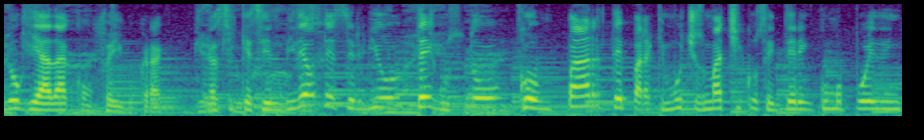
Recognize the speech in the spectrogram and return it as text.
logueada con Facebook, crack. Así que si el video te sirvió, te gustó, comparte para que muchos más chicos se enteren cómo pueden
